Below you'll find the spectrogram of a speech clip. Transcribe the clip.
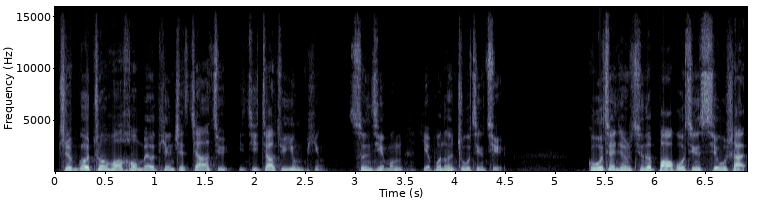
只不过装潢后没有添置家具以及家居用品，孙继萌也不能住进去。古建筑群的保护性修缮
